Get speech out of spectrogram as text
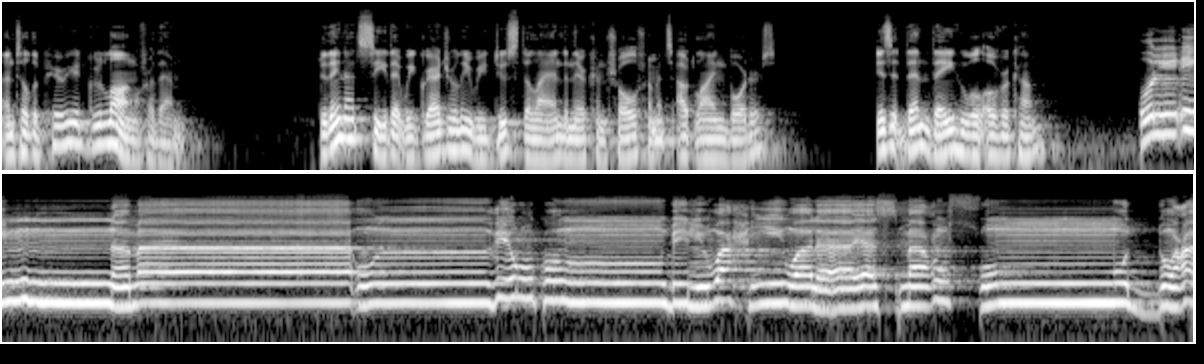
until the period grew long for them. Do they not see that we gradually reduce the land and their control from its outlying borders? Is it then they who will overcome? قل إنما أنذركم بالوحي ولا يسمع الصم الدعاء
